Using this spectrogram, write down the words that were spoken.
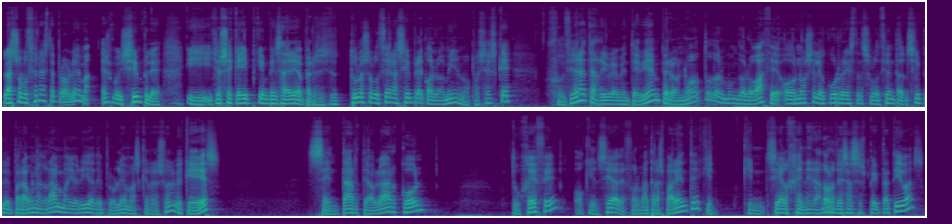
La solución a este problema es muy simple y yo sé que hay quien pensaría, pero si tú lo solucionas siempre con lo mismo, pues es que funciona terriblemente bien, pero no todo el mundo lo hace o no se le ocurre esta solución tan simple para una gran mayoría de problemas que resuelve, que es sentarte a hablar con tu jefe o quien sea de forma transparente, quien, quien sea el generador de esas expectativas,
